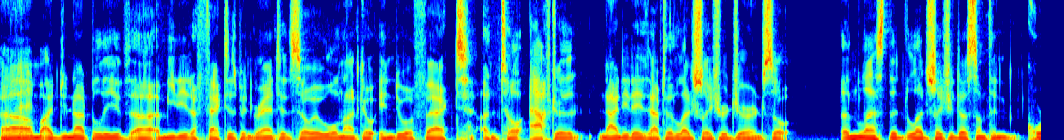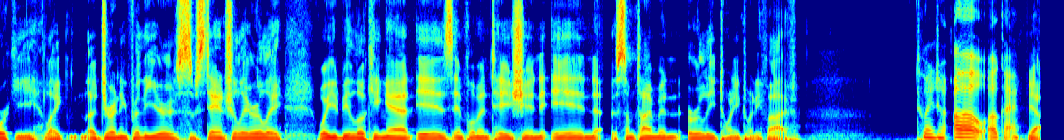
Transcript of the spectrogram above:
Um, I do not believe uh, immediate effect has been granted, so it will not go into effect until after the 90 days after the legislature adjourns. So, unless the legislature does something quirky like adjourning for the year substantially early, what you'd be looking at is implementation in sometime in early 2025. 2020. Oh, okay. Yeah.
